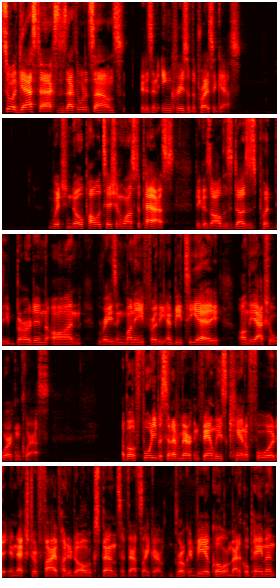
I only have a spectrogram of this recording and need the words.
So a gas tax is exactly what it sounds. It is an increase of the price of gas, which no politician wants to pass because all this does is put the burden on raising money for the MBTA on the actual working class. About 40% of American families can't afford an extra $500 expense if that's like a broken vehicle or medical payment.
